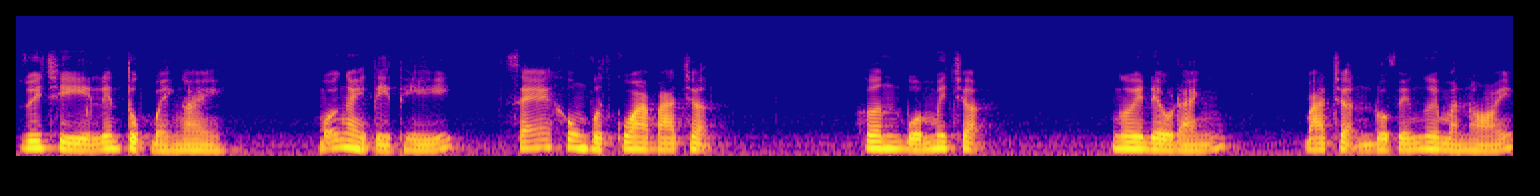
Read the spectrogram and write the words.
duy trì liên tục 7 ngày, Mỗi ngày tỉ thí Sẽ không vượt qua 3 trận, Hơn 40 trận. Ngươi đều đánh 3 trận đối với ngươi mà nói,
